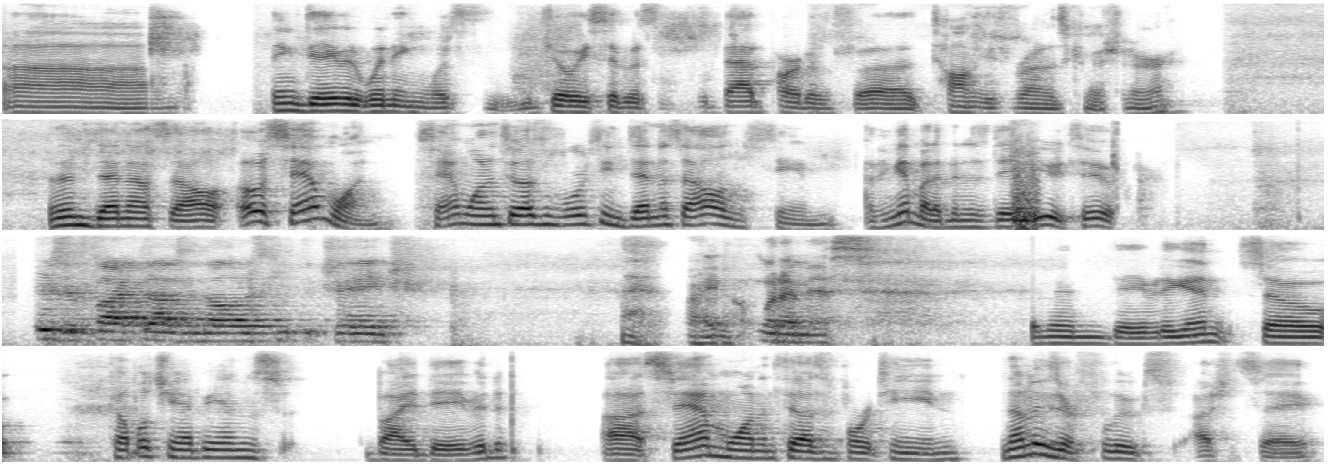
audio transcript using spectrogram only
Um, I think David winning was Joey said was the bad part of uh, Tommy's run as commissioner. And then Dennis Allen. Oh, Sam won. Sam won in 2014. Dennis Allen's team. I think that might have been his debut too. Here's your five thousand dollars. Keep the change. All right, what I miss? And then David again. So, couple champions by David. Uh, Sam won in 2014. None of these are flukes, I should say.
